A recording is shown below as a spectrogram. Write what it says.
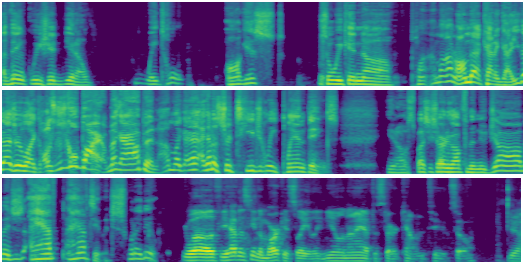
I think we should, you know, wait till August so we can uh plan. I'm, I don't I'm that kind of guy. You guys are like, oh, let's just go buy it, make it happen. I'm like, I, I got to strategically plan things, you know, especially starting off with a new job. It's just, I have, I have to. It's just what I do. well if you haven't seen the markets lately neil and i have to start counting too so Yeah.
